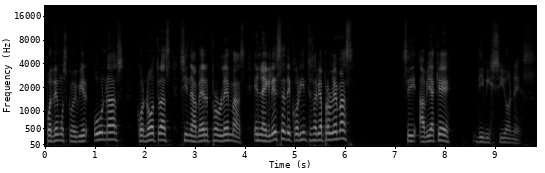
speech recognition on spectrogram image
podemos convivir unas con otras sin haber problemas. En la iglesia de Corintios había problemas. Sí, había que divisiones.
